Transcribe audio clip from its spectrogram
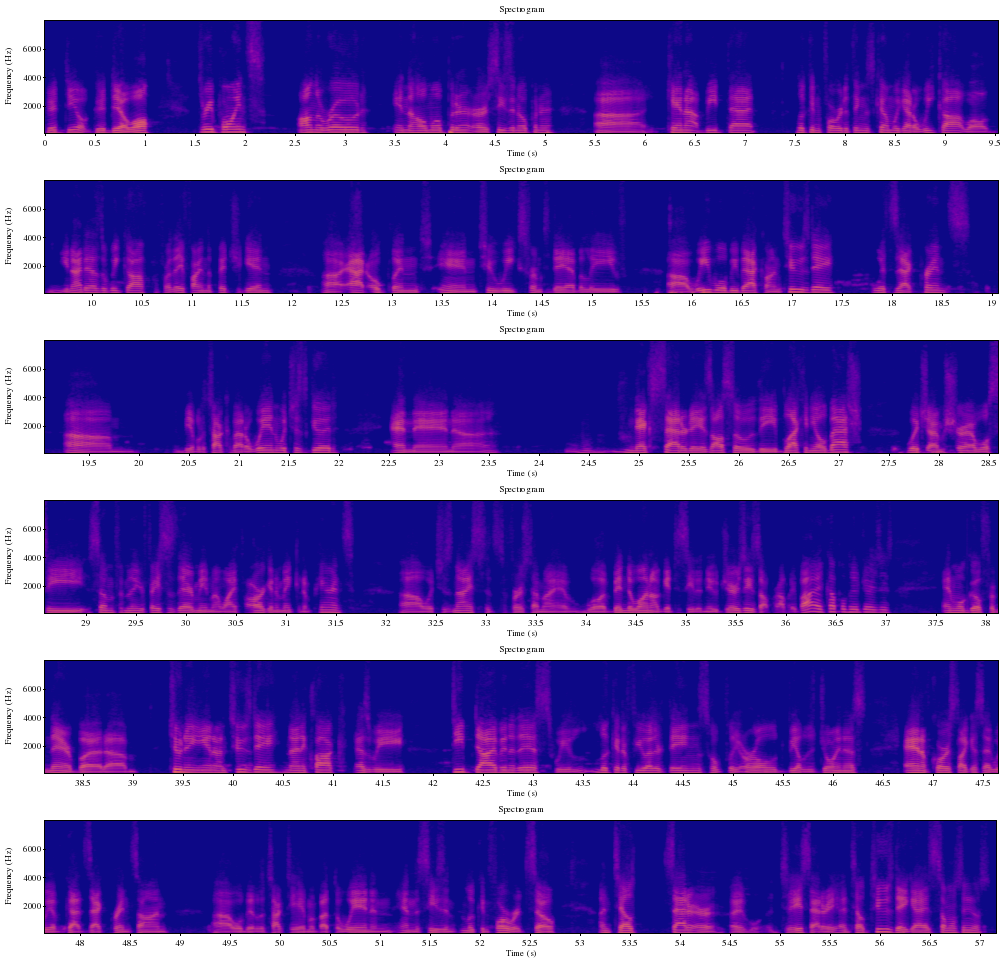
Good deal. Good deal. Well, three points on the road in the home opener or season opener. Uh, cannot beat that. looking forward to things come. We got a week off. Well, United has a week off before they find the pitch again uh, at Oakland in two weeks from today, I believe. Uh, we will be back on Tuesday with Zach Prince. Um, be able to talk about a win, which is good. And then uh, next Saturday is also the Black and Yellow Bash, which I'm sure I will see some familiar faces there. Me and my wife are going to make an appearance, uh, which is nice. It's the first time I have, will have been to one. I'll get to see the new jerseys. I'll probably buy a couple new jerseys, and we'll go from there. But um, tuning in on Tuesday, nine o'clock, as we deep dive into this. We look at a few other things. Hopefully, Earl will be able to join us. And of course, like I said, we have got Zach Prince on. Uh, we'll be able to talk to him about the win and, and the season looking forward. So until Saturday, or, uh, today's Saturday, until Tuesday, guys, somos unidos.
